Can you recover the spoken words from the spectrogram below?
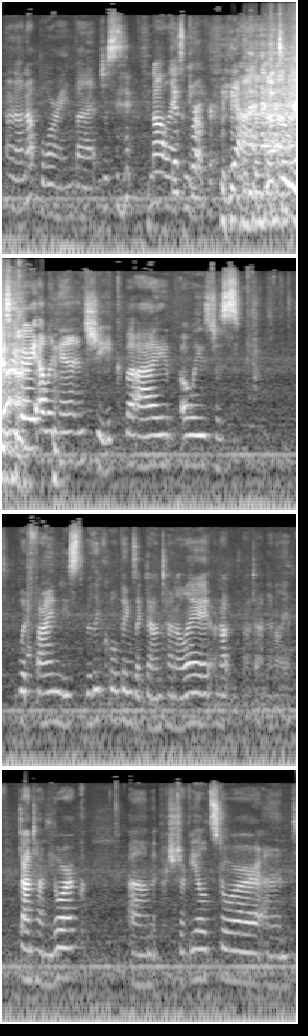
I don't know, not boring, but just not like Just me. proper. Yeah, That's they always were good. very elegant and chic, but I always just would find these really cool things like downtown LA, or not not downtown LA, downtown New York, um, at Patricia Field store, and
